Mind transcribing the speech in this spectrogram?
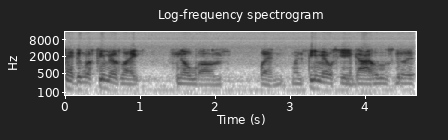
same thing with females. Like, you know, um, when when females see a guy who looks good,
